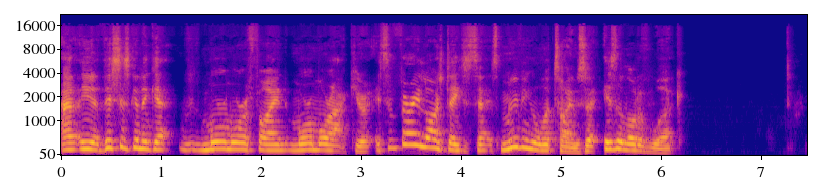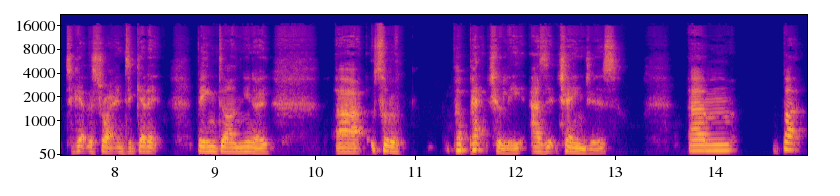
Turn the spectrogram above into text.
and you know, this is going to get more and more refined, more and more accurate. It's a very large data set. It's moving all the time, so it is a lot of work to get this right and to get it being done. You know, uh, sort of perpetually as it changes. Um, but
